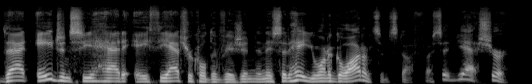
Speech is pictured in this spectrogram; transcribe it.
that agency had a theatrical division, and they said, "Hey, you want to go out on some stuff?" I said, "Yeah, sure."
